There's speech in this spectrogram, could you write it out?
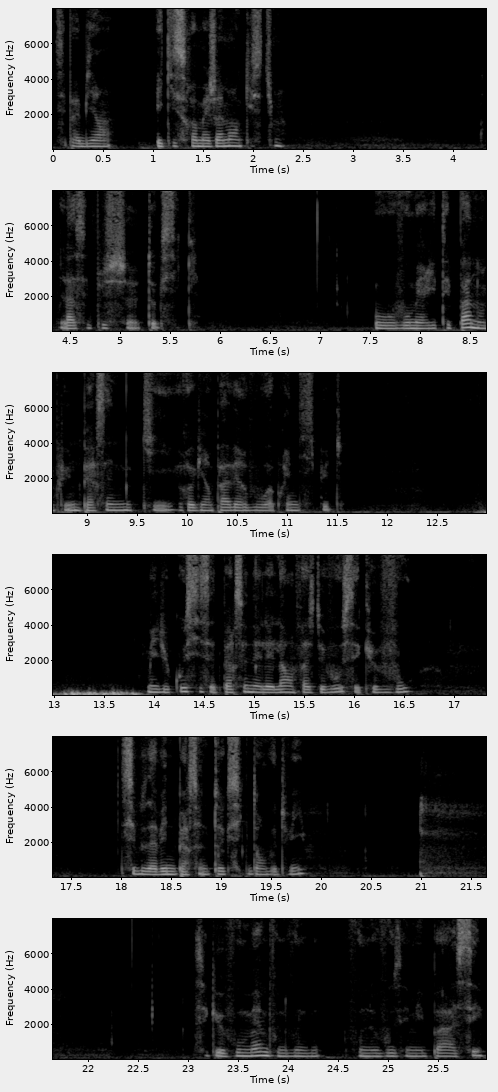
c'est pas bien, et qui se remet jamais en question. Là, c'est plus euh, toxique ou vous méritez pas non plus une personne qui revient pas vers vous après une dispute. Mais du coup, si cette personne elle est là en face de vous, c'est que vous, si vous avez une personne toxique dans votre vie, c'est que vous-même vous, ne vous aimez pas assez.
